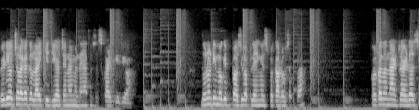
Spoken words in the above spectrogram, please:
वीडियो अच्छा लगे तो लाइक कीजिएगा चैनल में नया तो सब्सक्राइब कीजिएगा। दोनों टीमों की पॉसिबल प्लेइंग इस प्रकार हो सकता। Kolkata Knight Riders.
